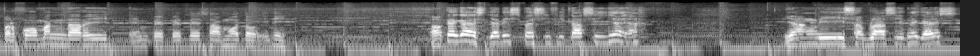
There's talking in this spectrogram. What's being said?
performa dari MPPT Samoto ini. Oke guys, jadi spesifikasinya ya. Yang di sebelah sini guys,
